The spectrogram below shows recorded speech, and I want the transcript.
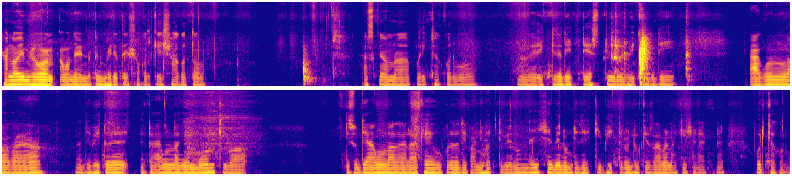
হ্যালো এভরিওয়ান আমাদের নতুন ভিডিওতে সকলকে স্বাগত। আজকে আমরা পরীক্ষা করব, একটি যদি টেস্ট টিউবের ভিতরে যদি আগুন লাগায়া, যদি ভিতরে একটা আগুন লাগে মোম কিংবা কিছু দিয়ে আগুন লাগায় রাখে, উপরে যদি পানি ভর্তি বেলুন দেয়, সেই বেলুনটি কি ভিতরে ঢুকে যাবে নাকি, সেটা একটা পরীক্ষা করব,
